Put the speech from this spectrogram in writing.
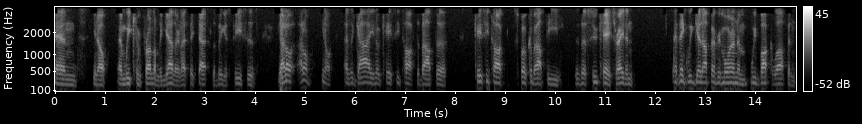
and you know, and we confront them together. And I think that's the biggest piece. Is I don't I don't you know, as a guy, you know, Casey talked about the Casey talked spoke about the the suitcase, right? And I think we get up every morning and we buckle up and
